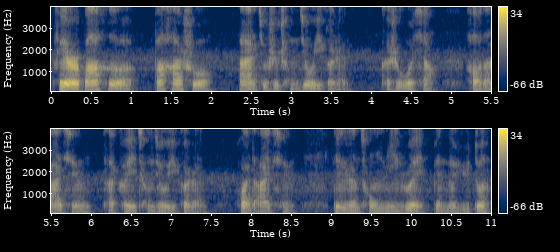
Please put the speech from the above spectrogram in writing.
费尔巴赫巴哈说：“爱就是成就一个人。”可是我想。好的爱情才可以成就一个人，坏的爱情令人从敏锐变得愚钝，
